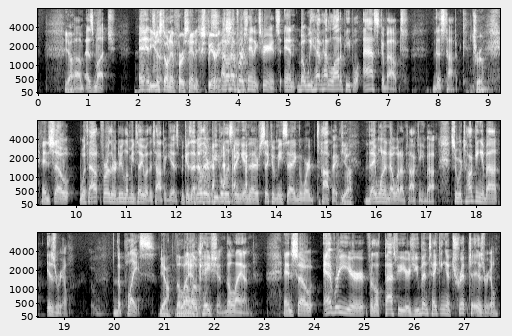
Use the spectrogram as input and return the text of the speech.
Yeah. um, as much. And, and you so just don't have firsthand experience. I don't have firsthand experience, and but we have had a lot of people ask about this topic. True. And so, without further ado, let me tell you what the topic is because I know there are people listening and they're sick of me saying the word topic. Yeah. They want to know what I'm talking about. So, we're talking about Israel, the place, Yeah. The land, the location, the land. And so every year for the past few years, you've been taking a trip to Israel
